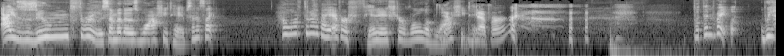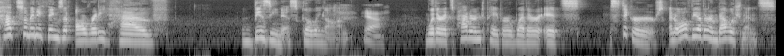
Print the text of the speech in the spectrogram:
I zoomed through some of those washi tapes, and it's like, how often have I ever finished a roll of washi tape? Never. but then, right, like, we had so many things that already have busyness going on. Yeah. Whether it's patterned paper, whether it's stickers, and all the other embellishments.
